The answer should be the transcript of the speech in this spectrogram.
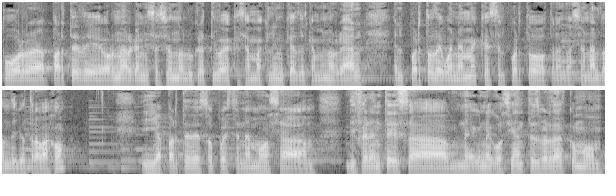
por parte de una organización no lucrativa que se llama Clínicas del Camino Real, el puerto de Hueneme, que es el puerto transnacional donde yo trabajo. Y aparte de eso, pues tenemos uh, diferentes uh, ne negociantes, ¿verdad? Como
